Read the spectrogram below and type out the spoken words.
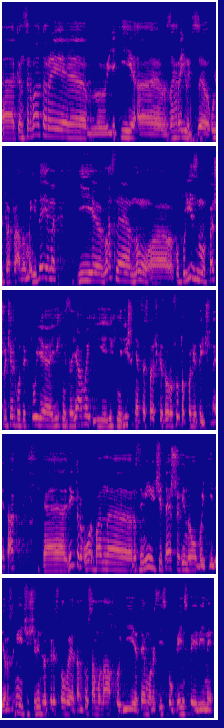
е, консерватори, е, які е, заграють з ультраправими ідеями, і власне, ну популізм в першу чергу диктує їхні заяви і їхні рішення. Це з точки зору суто політичної. Так Е, Віктор Орбан, е, розуміючи те, що він робить, і розуміючи, що він використовує там ту саму нафту і тему російсько-української війни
